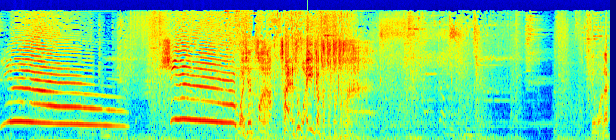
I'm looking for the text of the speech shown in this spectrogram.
逾咻！我先扎踩住，哎呀，给我来，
